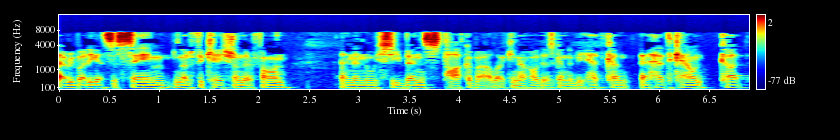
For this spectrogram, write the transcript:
everybody gets the same notification on their phone, and then we see Vince talk about like you know how there's going to be head count, a head count cut,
